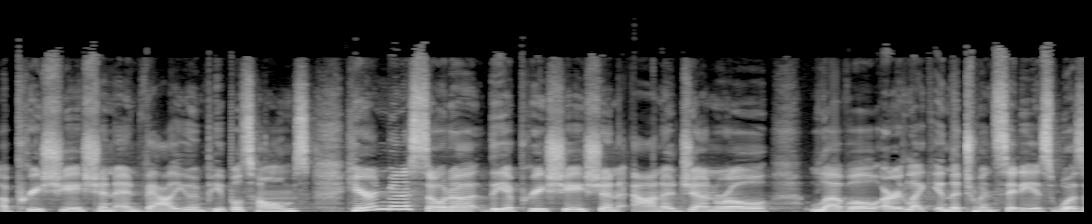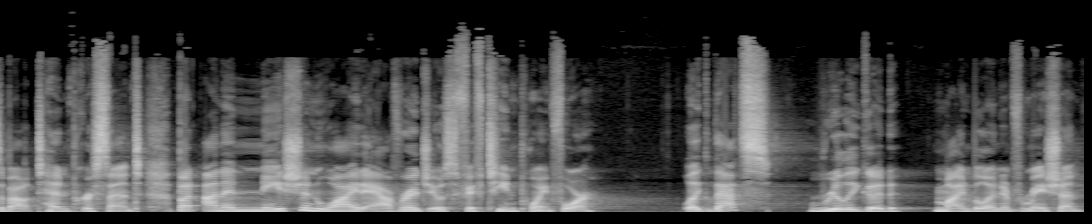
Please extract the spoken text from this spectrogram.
appreciation and value in people's homes. Here in Minnesota, the appreciation on a general level, or like in the Twin Cities, was about 10%. But on a nationwide average, it was 15.4. Like that's really good mind blowing information.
